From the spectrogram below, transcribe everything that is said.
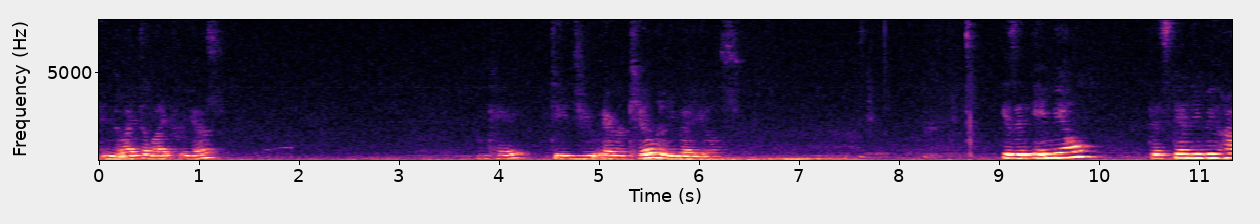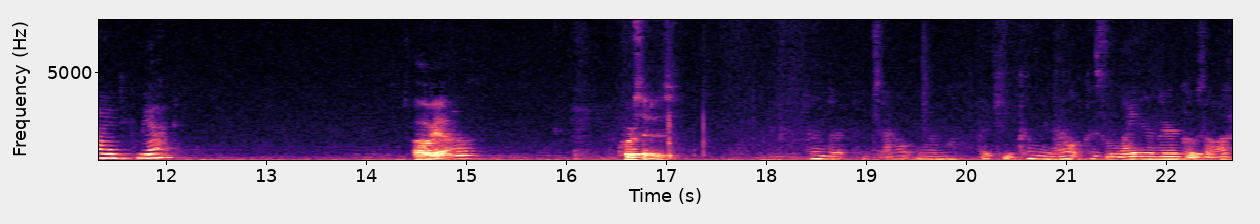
Can you light the light for yes? Okay. Did you ever kill anybody else? Is it Emil that's standing behind Matt? Oh, yeah. No? Of course it is. And the- it's out now. They keep coming out because the light in there goes off.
